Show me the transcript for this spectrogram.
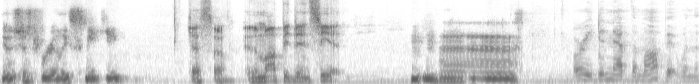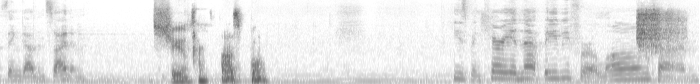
It was just really sneaky. Guess so. And the Moppet didn't see it. hmm Mm, Or he didn't have the Moppet when the thing got inside him. It's true. that's possible. He's been carrying that baby for a long time.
